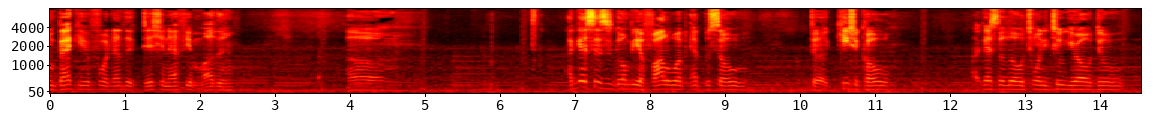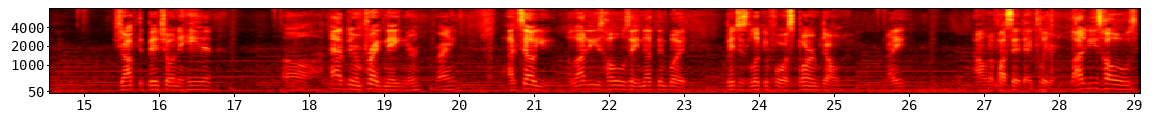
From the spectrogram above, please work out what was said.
I'm back here for another edition of your mother. Um, I guess this is gonna be a follow-up episode to Keyshia Cole. I guess the little 22-year-old dude dropped the bitch on the head uh, after impregnating her, right? I tell you, a lot of these hoes ain't nothing but bitches looking for a sperm donor, right? I don't know if I said that clear. A lot of these hoes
